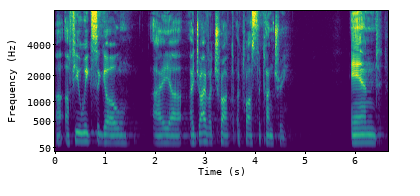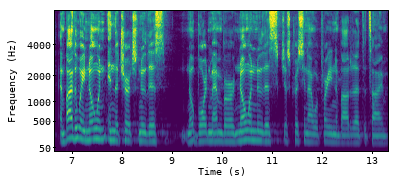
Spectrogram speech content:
uh, a few weeks ago. I, uh, I drive a truck across the country. And, and by the way, no one in the church knew this, no board member, no one knew this, just Christy and I were praying about it at the time.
